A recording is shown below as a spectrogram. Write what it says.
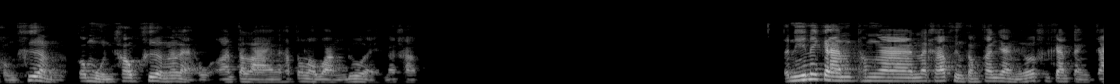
ของเครื่องก็หมุนเข้าเครื่องนั่นแหละอันตรายนะครับต้องระวังด้วยนะครับอันนี้ในการทำงานนะครับสิ่งสำคัญอย่างหนึ่งก็คือการแต่งก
